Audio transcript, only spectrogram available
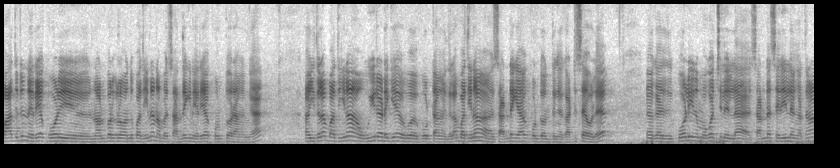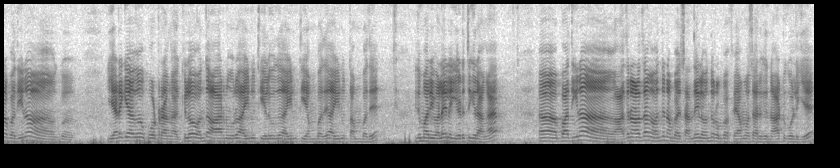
பார்த்துட்டு நிறைய கோழி நண்பர்கள் வந்து பார்த்திங்கன்னா நம்ம சந்தைக்கு நிறையா கொண்டு வராங்கங்க. இதெல்லாம் பார்த்தீங்கன்னா உயிரடைக்கே போட்டாங்க. இதெல்லாம் பார்த்தீங்கன்னா சண்டைக்காக கொண்டு வந்துங்க கட்டு சேவல். அஹ் க- முகச்சில் இல்லை சண்டை சரியில்லைங்கிறதுனால பார்த்தீங்கன்னா கு- எடைக்காக போட்டுறாங்க. கிலோ வந்து அறநூறு ஐநூற்றி எழுபது ஐநூற்றி எண்பது ஐநூற்றம்பது இது மாதிரி விலையில் எடுத்துக்கிறாங்க. பார்த்தீங்கன்னா அதனால தாங்க வந்து நம்ம சந்தையில் வந்து ரொம்ப ஃபேமஸாக இருக்குது நாட்டுக்கோழிக்கு.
